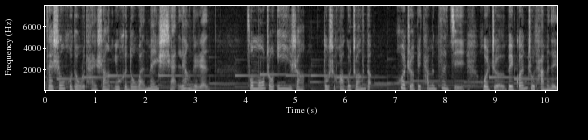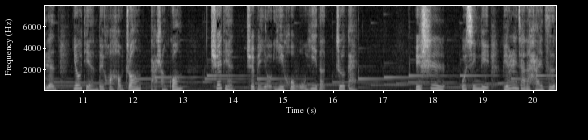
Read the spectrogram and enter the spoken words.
在生活的舞台上，有很多完美闪亮的人，从某种意义上都是化过妆的，或者被他们自己，或者被关注他们的人，优点被化好妆打上光，缺点却被有意或无意的遮盖。于是我心里，别人家的孩子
